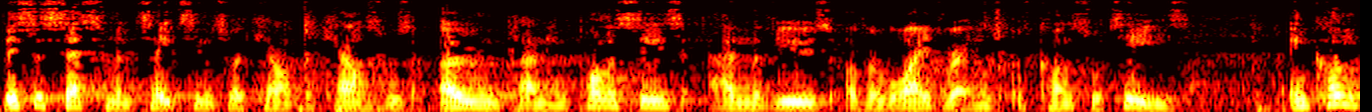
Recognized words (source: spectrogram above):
This assessment takes into account the Council's own planning policies and the views of a wide range of consultees. In, con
